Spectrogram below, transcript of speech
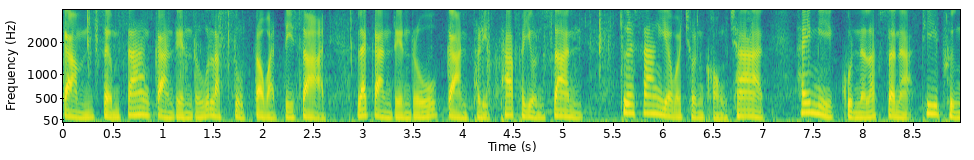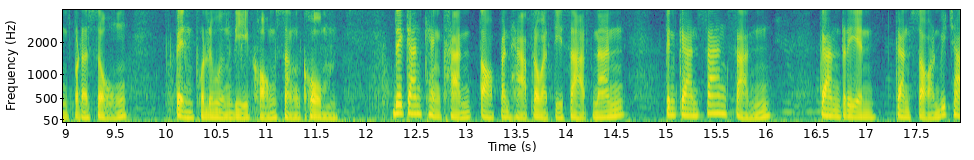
กรรมเสริมสร้างการเรียนรู้หลักสูตรประวัติศาสตร์ และการเรียนรู้การผลิตภาพยนตร์สั้น เพื่อสร้างเยาวชนของชาติ ให้มีคุณลักษณะที่พึงประสงค์ เป็นพลเมืองดีของสังคม โดยการแข่งขันตอบปัญหาประวัติศาสตร์นั้น เป็นการสร้างสรรค์ การเรียนการสอนวิชา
